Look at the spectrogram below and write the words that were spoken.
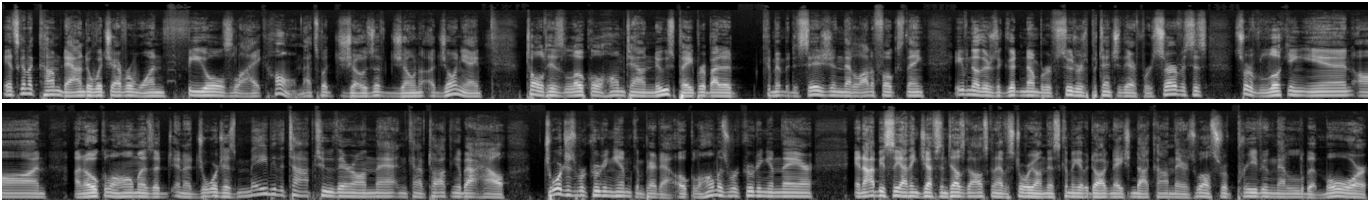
It's going to come down to whichever one feels like home. That's what Joseph Jonah Ajonye told his local hometown newspaper about a commitment decision that a lot of folks think, even though there's a good number of suitors potentially there for services, sort of looking in on an Oklahoma and a Georgia maybe the top two there on that, and kind of talking about how Georgia's recruiting him compared to how Oklahoma's recruiting him there. And obviously, I think Jeff Sentell's also going to have a story on this coming up at dawgnation.com there as well, sort of previewing that a little bit more.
